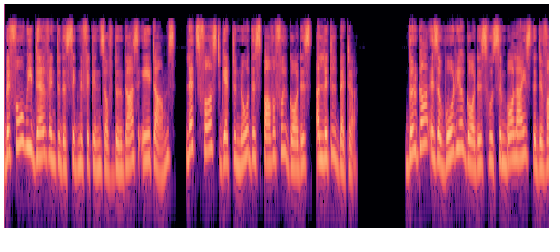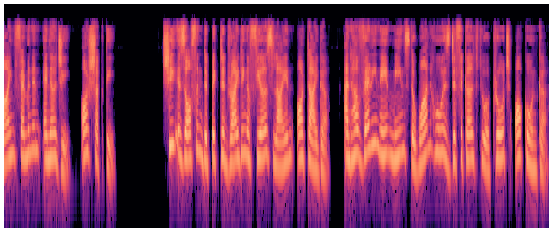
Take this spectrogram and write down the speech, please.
Before we delve into the significance of Durga's eight arms, let's first get to know this powerful goddess a little better. Durga is a warrior goddess who symbolizes the divine feminine energy, or Shakti. She is often depicted riding a fierce lion or tiger, and her very name means the one who is difficult to approach or conquer.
